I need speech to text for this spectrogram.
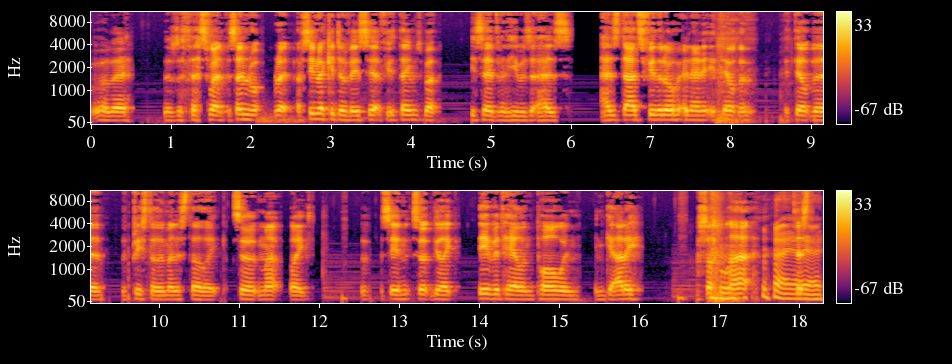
Or the there's this one. It's in, I've seen Ricky Gervais say it a few times, but he said when he was at his his dad's funeral, and then he told the he told the the priest or the minister like so Matt like saying so it'd be like David, Helen, Paul, and, and Gary or something like that. Aye, Just- aye, aye.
